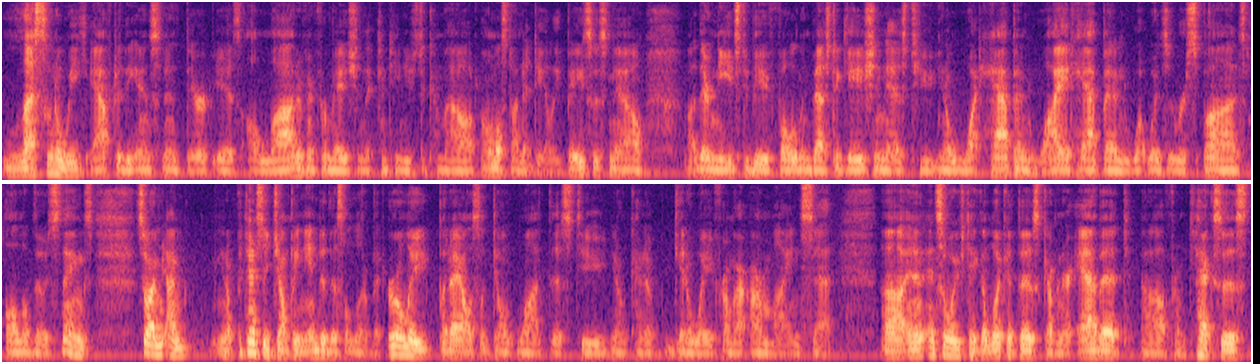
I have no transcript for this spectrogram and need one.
less than a week after the incident. There is a lot of information that continues to come out almost on a daily basis now. Uh, there needs to be a full investigation as to you know what happened, why it happened, what was the response, all of those things. So I'm, I'm you know potentially jumping into this a little bit early, but I also don't want this to you know kind of get away from our, our mindset. Uh, and, and, so we've taken a look at this. Governor Abbott uh, from Texas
